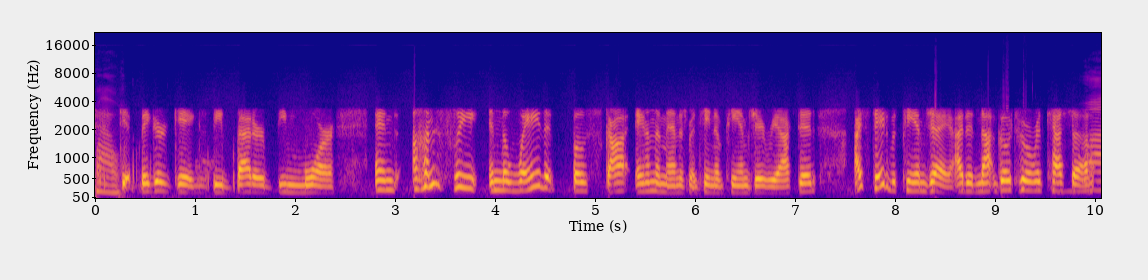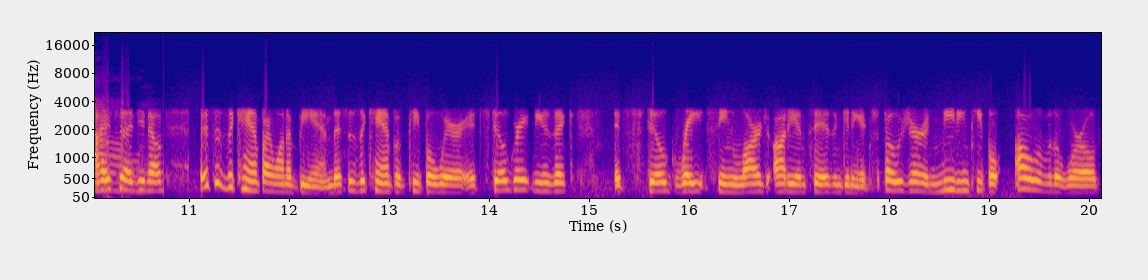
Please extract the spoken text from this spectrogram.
Wow. get bigger gigs, be better, be more. And honestly, in the way that both Scott and the management team of PMJ reacted, I stayed with PMJ. I did not go tour with Kesha. I said, you know, this is the camp I want to be in. This is the camp of people where it's still great music. It's still great seeing large audiences and getting exposure and meeting people all over the world.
